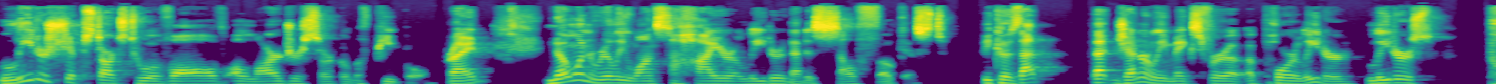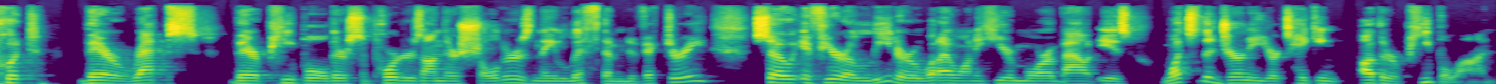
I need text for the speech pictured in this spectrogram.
Leadership starts to evolve a larger circle of people, right? No one really wants to hire a leader that is self-focused because that that generally makes for a, a poor leader. Leaders put their reps, their people, their supporters on their shoulders and they lift them to victory. So if you're a leader, what I want to hear more about is what's the journey you're taking other people on?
